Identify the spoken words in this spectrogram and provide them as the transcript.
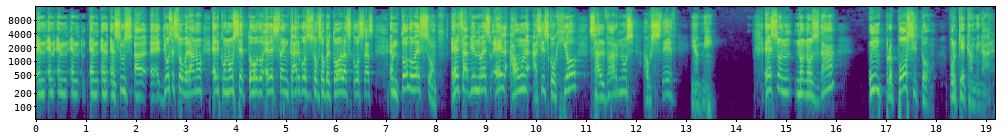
en, en, sus, ah, eh, Dios es soberano, Él conoce todo, Él está en cargo sobre, todas las cosas, en todo eso, Él sabiendo eso, Él aún así escogió salvarnos a usted y a mí. Eso no, nos da un propósito por qué caminar.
